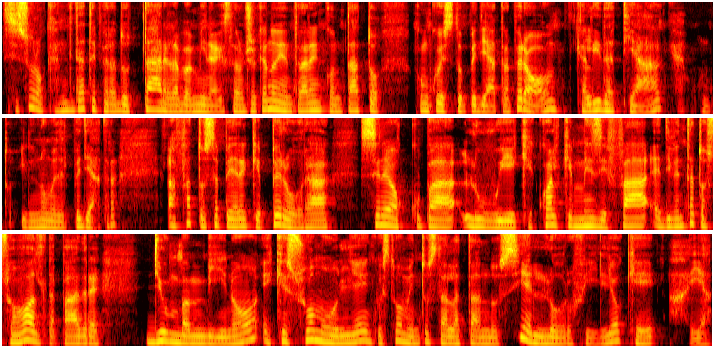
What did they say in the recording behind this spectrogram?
si sono candidate per adottare la bambina, che stanno cercando di entrare in contatto con questo pediatra. Però Khalida Tia, che è appunto il nome del pediatra, ha fatto sapere che per ora se ne occupa lui, che qualche mese fa è diventato a sua volta padre di un bambino e che sua moglie in questo momento sta allattando sia il loro figlio che Aya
